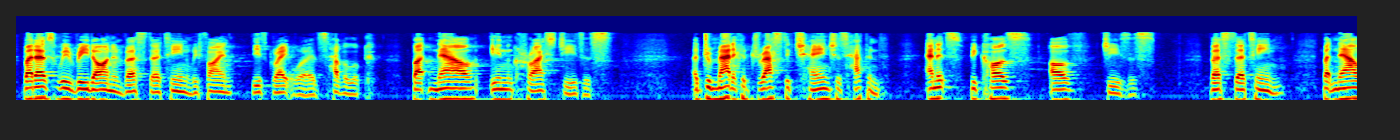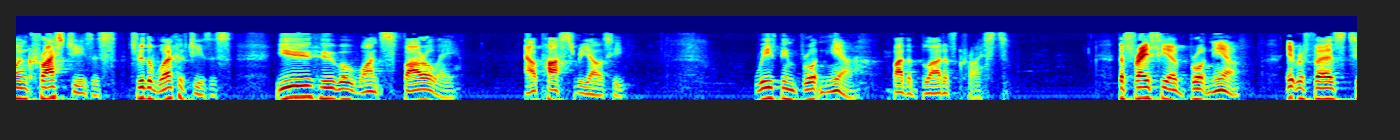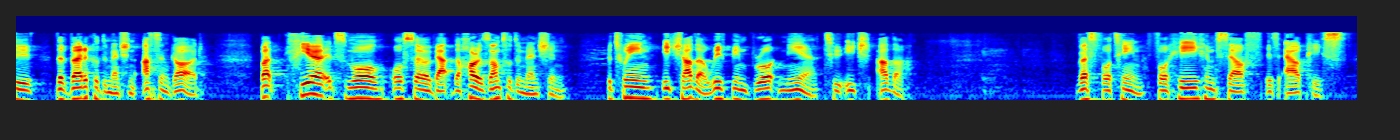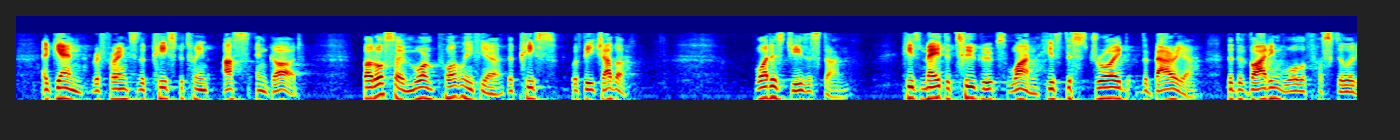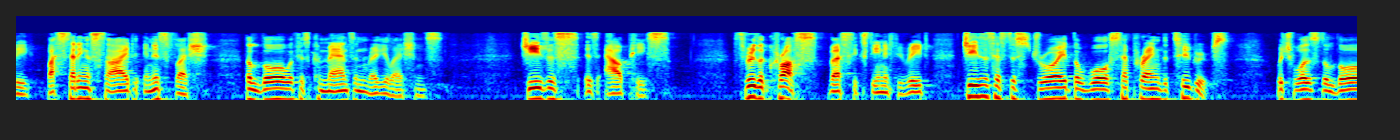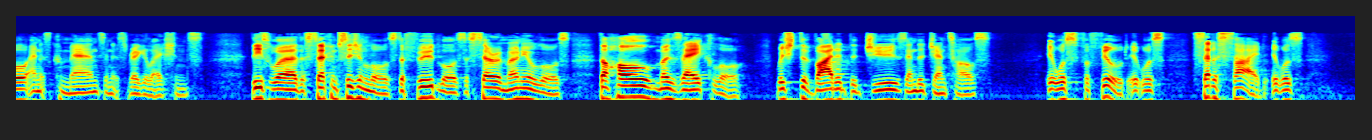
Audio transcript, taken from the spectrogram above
But as we read on in verse 13, we find these great words. Have a look but now in Christ Jesus. A dramatic, a drastic change has happened, and it's because of Jesus. Verse 13, but now in Christ Jesus, through the work of Jesus, you who were once far away, our past reality, we've been brought near by the blood of Christ. The phrase here, brought near, it refers to the vertical dimension, us and God. But here it's more also about the horizontal dimension. Between each other, we've been brought near to each other. Verse 14 For he himself is our peace. Again, referring to the peace between us and God. But also, more importantly, here, the peace with each other. What has Jesus done? He's made the two groups one. He's destroyed the barrier the dividing wall of hostility by setting aside in his flesh the law with its commands and regulations. Jesus is our peace. Through the cross, verse 16, if you read, Jesus has destroyed the wall separating the two groups, which was the law and its commands and its regulations. These were the circumcision laws, the food laws, the ceremonial laws, the whole Mosaic law which divided the Jews and the Gentiles. It was fulfilled, it was set aside, it was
